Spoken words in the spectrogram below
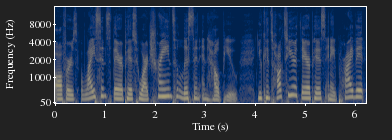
offers licensed therapists who are trained to listen and help you. You can talk to your therapist in a private,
